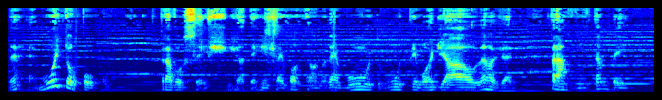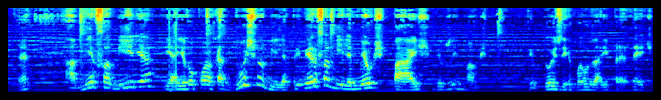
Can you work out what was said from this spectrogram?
né? É muito ou pouco para vocês? Já tem gente aí botando, né? Muito, muito primordial, né, Rogério? Para mim também, né? a minha família, e aí eu vou colocar duas famílias. A primeira família, meus pais, meus irmãos. Tenho dois irmãos aí presentes.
